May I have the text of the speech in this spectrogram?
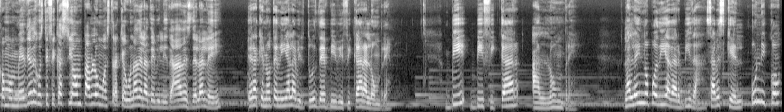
como medio de justificación, Pablo muestra que una de las debilidades de la ley era que no tenía la virtud de vivificar al hombre. Vivificar al hombre. La ley no podía dar vida. Sabes que el único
